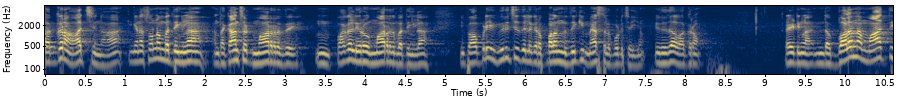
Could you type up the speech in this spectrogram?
வக்ரம் ஆச்சுன்னா இங்கே நான் சொன்னேன் பார்த்தீங்களா அந்த கான்செப்ட் மாறுறது ம், பகல் இரவு மாறுறது பார்த்தீங்களா இப்போ அப்படியே விரிச்சத்தில் இருக்கிற பலனை தூக்கி மேசத்தில் போட்டு செய்யும். இதுதான் வக்ரம். ரைட்டுங்களா? இந்த பலனை மாற்றி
